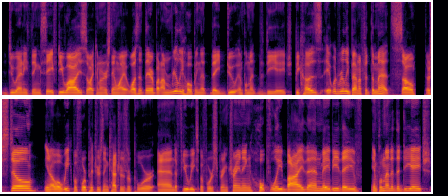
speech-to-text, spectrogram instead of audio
do anything safety wise, so I can understand why it wasn't there, but I'm really hoping that they do implement the DH because it would really benefit the Mets. So there's still, you know, a week before pitchers and catchers report and a few weeks before spring training. Hopefully by then, maybe they've implemented the DH.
